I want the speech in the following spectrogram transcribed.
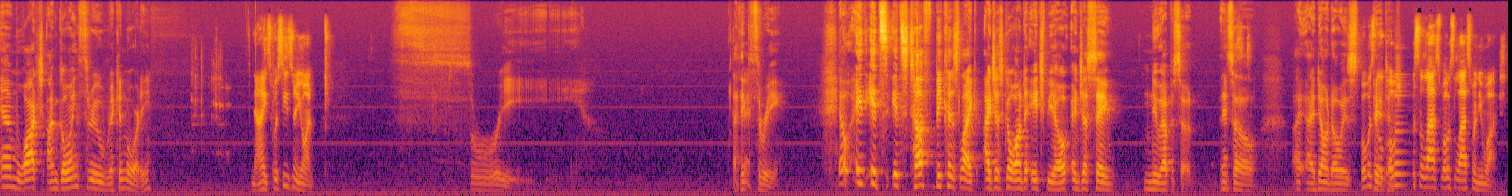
am watch. I'm going through Rick and Morty nice what season are you on three. I think Okay. three. No, it, it's it's tough because like I just go onto HBO and just say new episode, and so I, I don't always what was the what was the last what was the last one you watched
